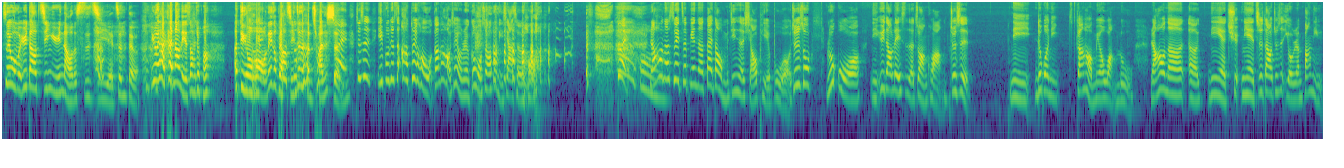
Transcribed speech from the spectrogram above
所以我们遇到金鱼脑的司机耶，真的，因为他看到你的时候，他就啊。啊对哦，对那种表情真的很传神。对，就是一副就是啊，对吼，我刚刚好像有人跟我说要放你下车吼。对，然后呢，所以这边呢带到我们今天的小撇步哦，就是说，如果你遇到类似的状况，就是你如果你刚好没有网路，然后呢，呃，你也去你也知道，就是有人帮你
